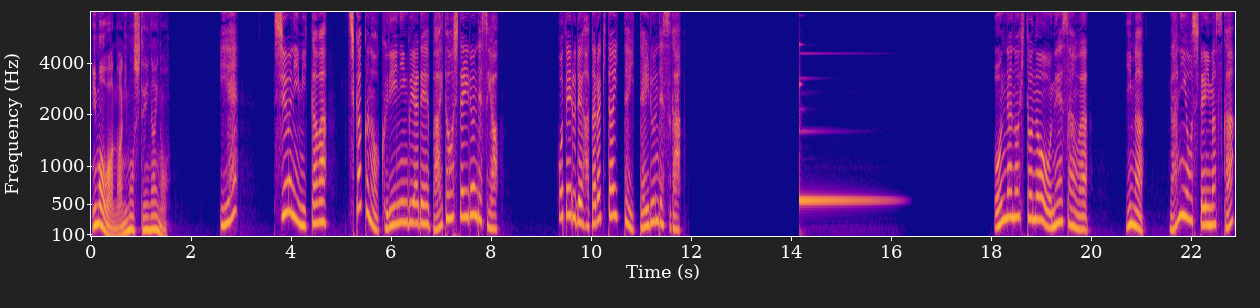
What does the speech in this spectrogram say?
今は何もしていないの？いえ、週に3日は近くのクリーニング屋でバイトをしているんですよ。ホテルで働きたいって言っているんですが。女の人のお姉さんは今何をしていますか？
